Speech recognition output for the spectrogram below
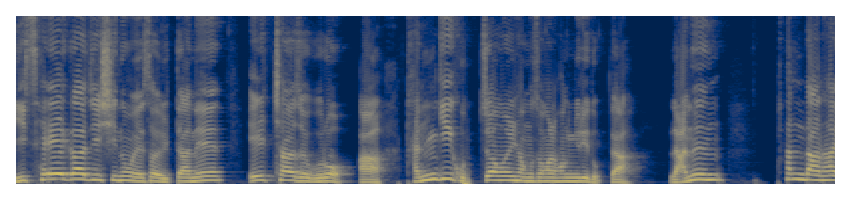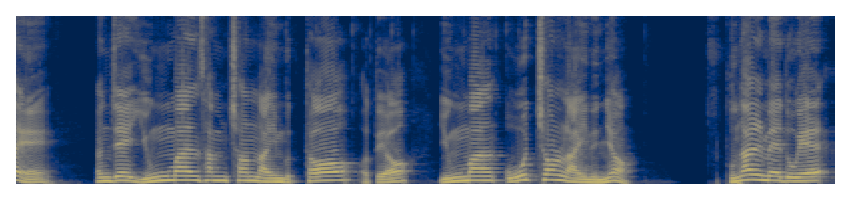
이 세 가지 신호에서 일단은 1차적으로 아 단기 고점을 형성할 확률이 높다라는 판단 하에 현재 6만 3천 라인부터 어때요? 6만 5천 라인은요 분할 매도에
